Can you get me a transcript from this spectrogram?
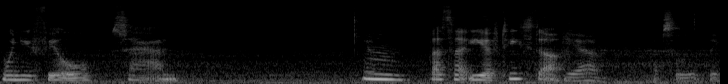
when you feel sad? Hmm. That's that EFT stuff. Yeah, absolutely.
